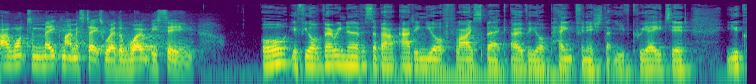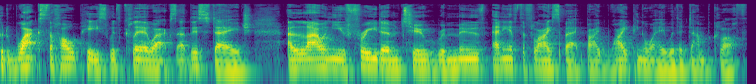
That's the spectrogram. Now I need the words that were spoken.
I want to make my mistakes where they won't be seen. Or if you're very nervous about adding your fly speck over your paint finish that you've created, you could wax the whole piece with clear wax at this stage, allowing you freedom to remove any of the fly speck by wiping away with a damp cloth.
